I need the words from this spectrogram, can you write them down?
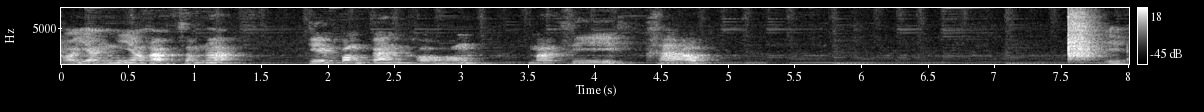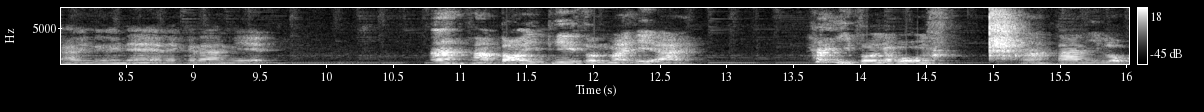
ก็ยังเหนียวครับสำหรับเกมป้องกันของหมากสีขาว AI เหนื่อยแน่ในกระดานนี้ อะถามต่ออีกทีสนไหม AI ให้สนครับผม อะตานี้หลบ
